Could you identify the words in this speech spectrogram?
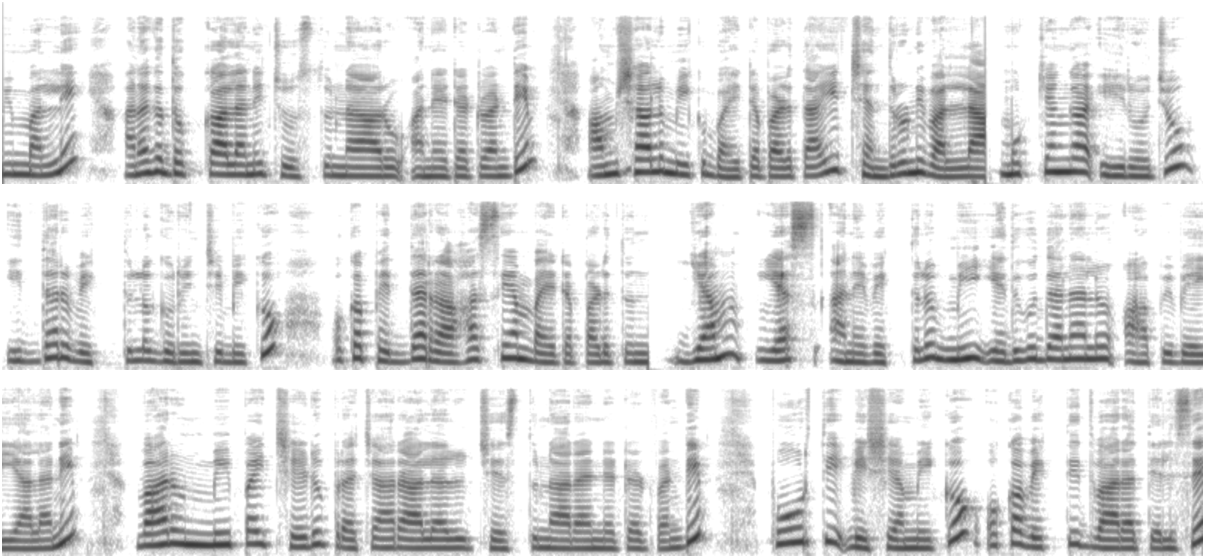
మిమ్మల్ని అనగదొక్కాలని చూస్తున్నారు అనే అనేటటువంటి అంశాలు మీకు బయటపడతాయి చంద్రుని వల్ల. ముఖ్యంగా ఈరోజు ఇద్దరు వ్యక్తుల గురించి మీకు ఒక పెద్ద రహస్యం బయటపడుతుంది. ఎంఎస్ అనే వ్యక్తులు మీ ఎదుగుదలను ఆపివేయాలని వారు మీపై చెడు ప్రచారాలు చేస్తున్నారనేటటువంటి పూర్తి విషయం మీకు ఒక వ్యక్తి ద్వారా తెలిసే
